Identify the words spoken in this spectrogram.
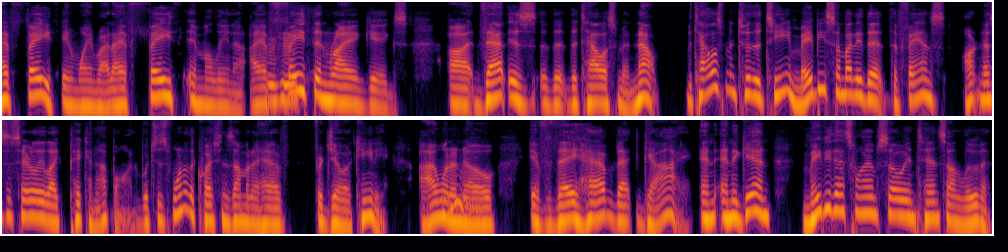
have faith in Wainwright. I have faith in Molina. I have Mhm. faith in Ryan Giggs. Uh, that is the the talisman. Now, the talisman to the team may be somebody that the fans aren't necessarily like picking up on, which is one of the questions I'm going to have for Gioacchini. I want to Hmm. know if they have that guy. And and again, maybe that's why I'm so intense on Löwen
